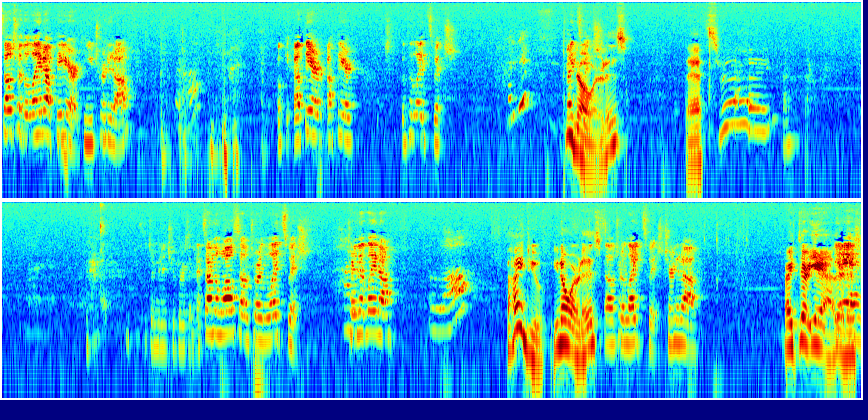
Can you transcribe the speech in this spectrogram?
Salvatore, the light out there. Can you turn it off? Okay, out there, out there. With the light switch. You know switch. where it is. That's right. Such a miniature person. It's on the wall, Salvatore, the light switch. Turn that light off. Behind you. You know where it is. Salvatore, light switch. Turn it off. Right there. Yeah, there it is.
